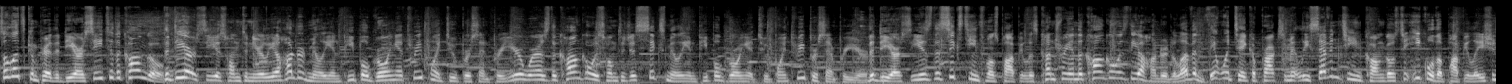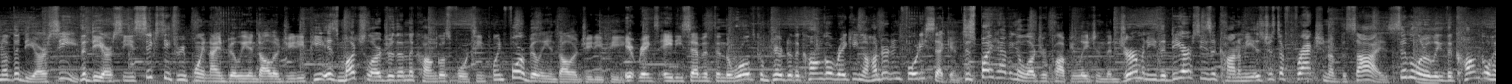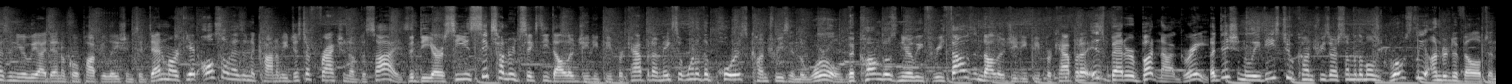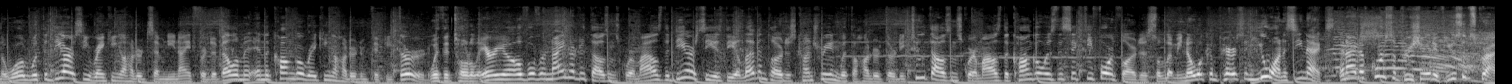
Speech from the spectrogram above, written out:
So let's compare the DRC to the Congo. The DRC is home to nearly 100 million people growing at 3.2% per year, whereas the Congo is home to just 6 million people growing at 2.3% per year. The DRC is the 16th most populous country and the Congo is the 111th. It would take approximately 17 Congos to equal the population of the DRC. The DRC's $63.9 billion GDP is much larger than the Congo's $14.4 billion GDP. It ranks 87th in the world compared to the Congo ranking 142nd. Despite having a larger population than Germany, the DRC's economy is just a fraction of the size. Similarly, the Congo has a nearly identical population to Denmark, yet also has an economy just a fraction of the size. The DRC's $660 GDP per capita makes it one of the poorest countries in the world. The Congo's nearly $3,000 GDP per capita is better, but not great. Additionally, these two countries are some of the most grossly underdeveloped in the world, with the DRC ranking 179th for development and the Congo ranking 153rd. With a total area of over 900,000 square miles, the DRC is the 11th largest country, and with 132,000 square miles, the Congo is the 64th largest. So let me know what comparison you want to see next. And I'd of course appreciate if you subscribe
